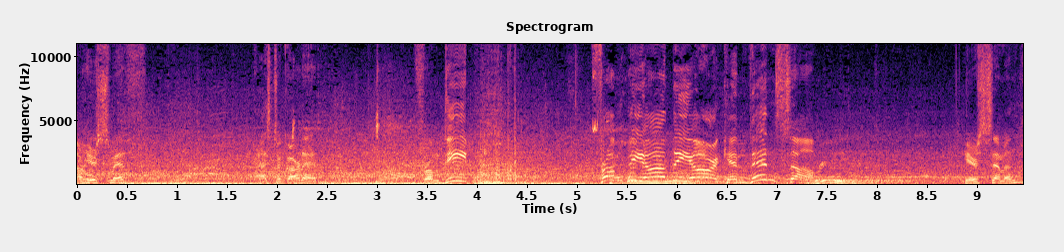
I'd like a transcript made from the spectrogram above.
Now here's Smith. Pass to Garnett. From deep. From beyond the arc and then some. Here's Simmons.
